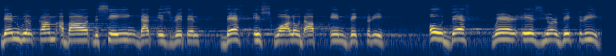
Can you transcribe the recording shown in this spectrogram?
then will come about the saying that is written, Death is swallowed up in victory. O death, where is your victory?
